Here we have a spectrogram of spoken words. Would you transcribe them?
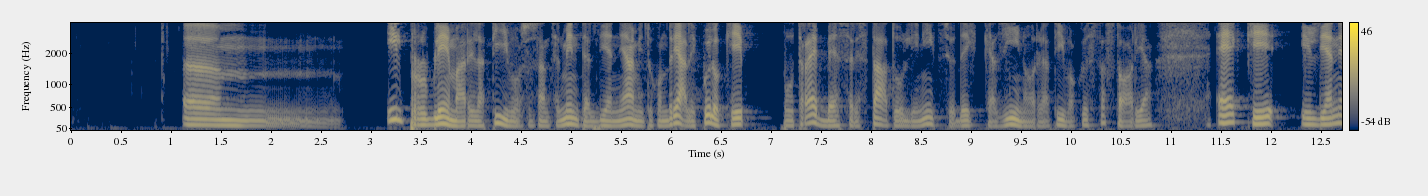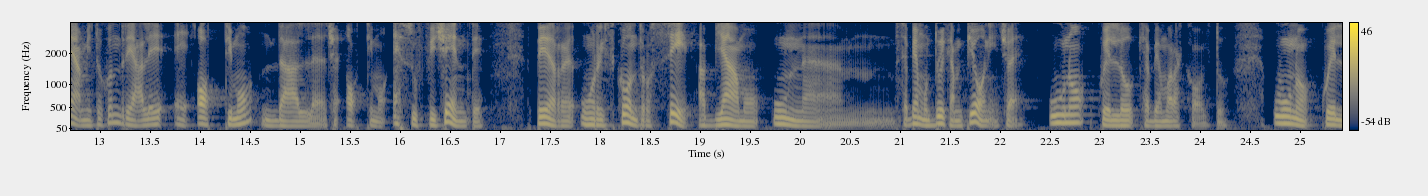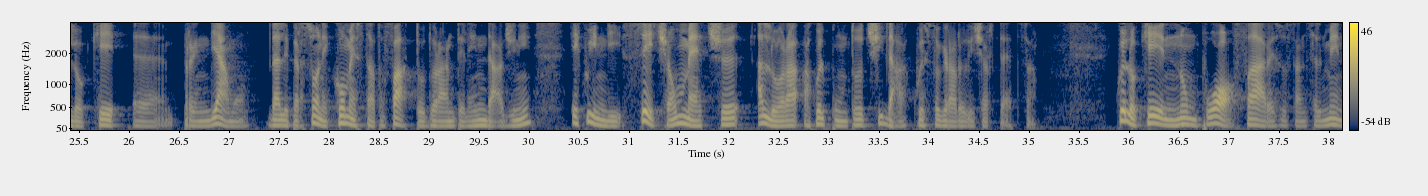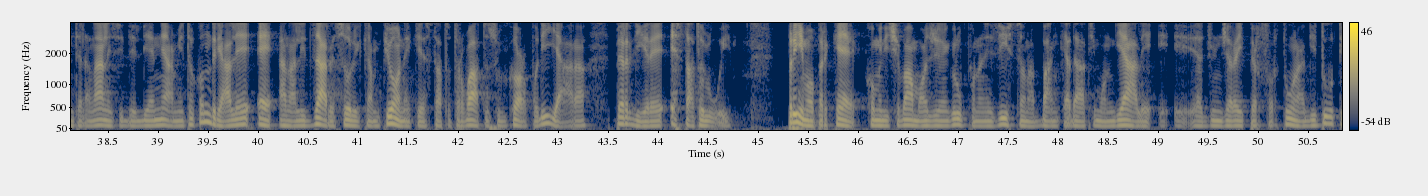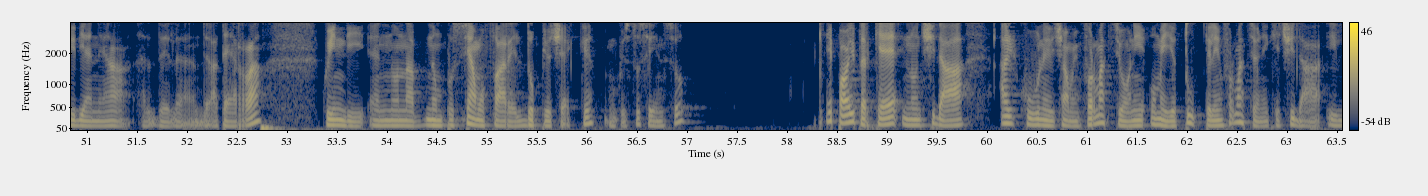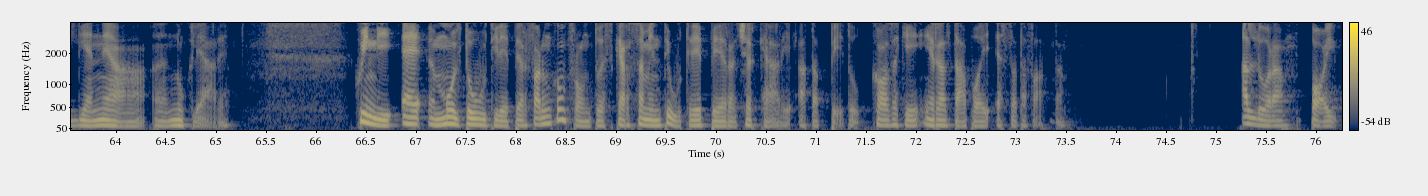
Um, il problema relativo sostanzialmente al DNA mitocondriale, quello che potrebbe essere stato l'inizio del casino relativo a questa storia, è che il DNA mitocondriale è ottimo, dal, cioè ottimo, è sufficiente per un riscontro se abbiamo, un, um, se abbiamo due campioni, cioè uno quello che abbiamo raccolto, uno quello che eh, prendiamo dalle persone come è stato fatto durante le indagini e quindi se c'è un match allora a quel punto ci dà questo grado di certezza. Quello che non può fare sostanzialmente l'analisi del DNA mitocondriale è analizzare solo il campione che è stato trovato sul corpo di Yara per dire è stato lui. Primo perché, come dicevamo oggi nel gruppo, non esiste una banca dati mondiale e, e aggiungerei per fortuna di tutti i DNA eh, del, della Terra, quindi eh, non, ha, non possiamo fare il doppio check in questo senso. E poi perché non ci dà alcune diciamo, informazioni, o meglio tutte le informazioni che ci dà il DNA eh, nucleare. Quindi è molto utile per fare un confronto e scarsamente utile per cercare a tappeto, cosa che in realtà poi è stata fatta. Allora, poi,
